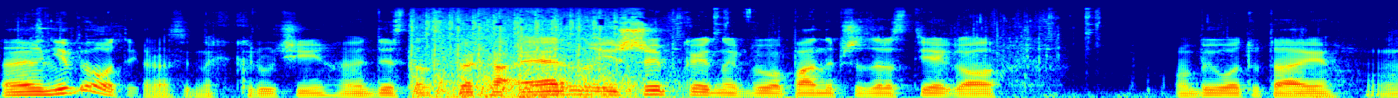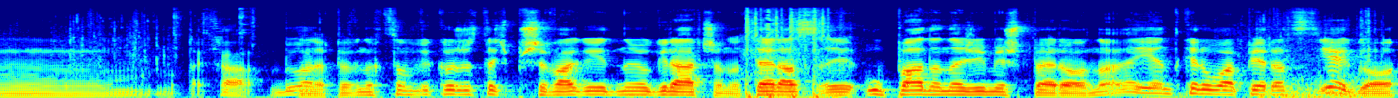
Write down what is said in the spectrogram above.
e, nie było tych. Teraz jednak króci e, dystans PHR, no i szybko jednak wyłapany przez Rastiego. No było tutaj mm, taka, była na pewno chcą wykorzystać przewagę jednego gracza. No teraz y, upada na ziemię Szpero, no ale Jentker łapie jego,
